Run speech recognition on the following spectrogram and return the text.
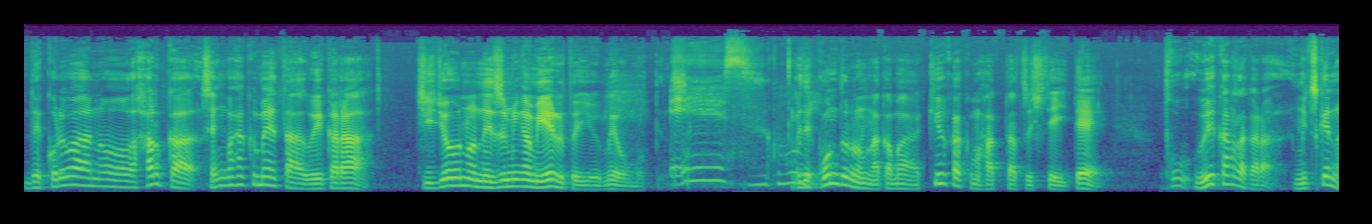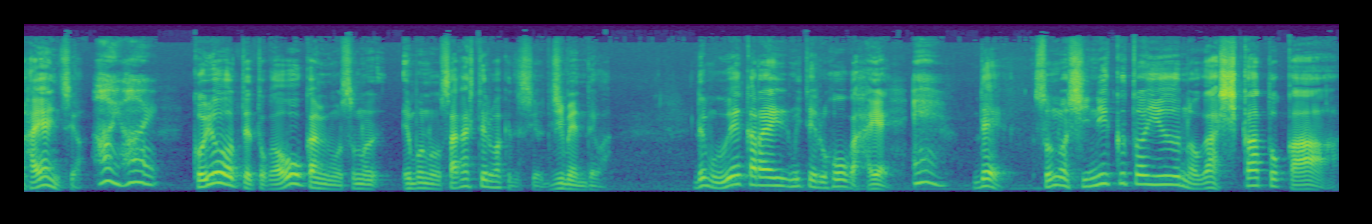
でこれはあのはるか1,500メーター上から地上のネズミが見えるという目を持ってるんです。えー、すごいでコンドルの仲間は嗅覚も発達していてと上からだから見つけるの早いんですよ。はいはい。コヨーテとかオオカミもその獲物を探してるわけですよ地面では。でも上から見てる方が早い。ええでその死肉というのが鹿とか、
